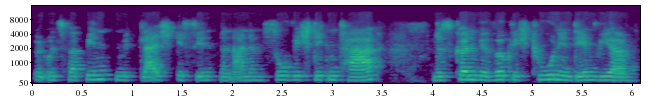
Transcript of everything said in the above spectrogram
und uns verbinden mit Gleichgesinnten an einem so wichtigen Tag. Und das können wir wirklich tun, indem wir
